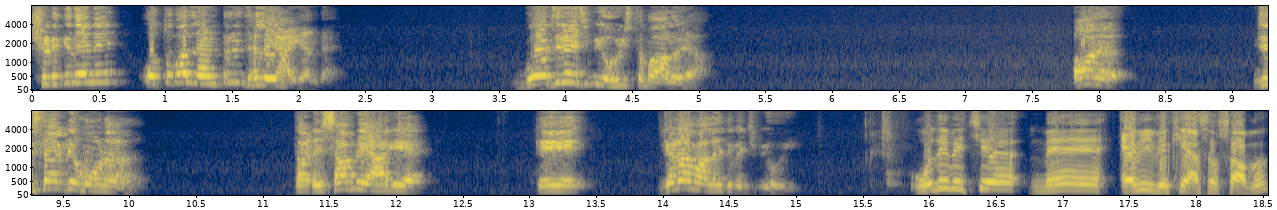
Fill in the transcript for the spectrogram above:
ਛਿੜਕਦੇ ਨੇ, ਉਸ ਤੋਂ ਬਾਅਦ ਲੈਂਟਰ ਹੀ ਥੱਲੇ ਆ ਜਾਂਦਾ ਗੋਜਰੇ 'ਚ ਵੀ ਉਹੀ ਇਸਤੇਮਾਲ ਹੋਇਆ। ਔਰ ਜਿਸ ਤਰ੍ਹਾਂ ਕਿ ਹੁਣ ਤੁਹਾਡੇ ਸਾਹਮਣੇ ਆ ਗਿਆ ਹੈ ਕਿ ਜੜਾ ਵਾਲੇ ਦੇ ਵਿੱਚ ਵੀ ਹੋਈ ਉਹਦੇ ਵਿੱਚ ਮੈਂ ਇਹ ਵੀ ਵੇਖਿਆ ਆਸਫ ਸਾਹਿਬ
